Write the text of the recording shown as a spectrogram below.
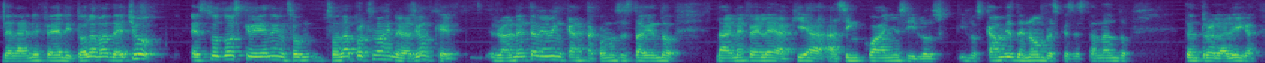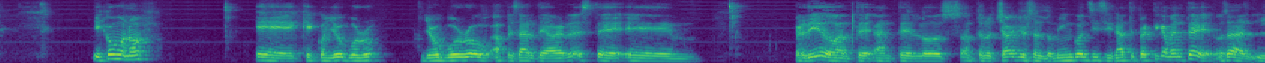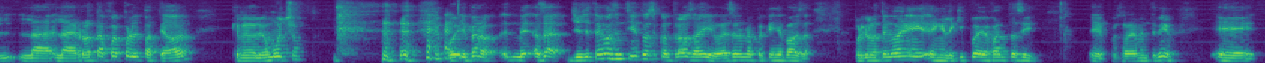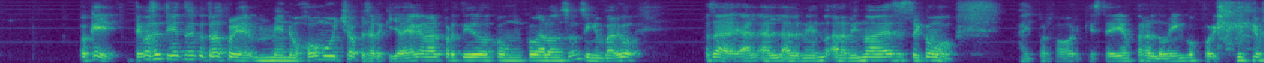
de la NFL y todo lo demás, de hecho, estos dos que vienen son, son la próxima generación, que realmente a mí me encanta cómo se está viendo la NFL de aquí a, a cinco años y los, y los cambios de nombres que se están dando dentro de la liga. Y cómo no, eh, que con Joe Burrow, Joe Burrow, a pesar de haber este, eh, perdido ante, ante, los, ante los Chargers el domingo en Cincinnati, prácticamente, o sea, la, la derrota fue por el pateador, que me dolió mucho. bueno, o sea, yo, tengo sentimientos encontrados ahí, voy a hacer una pequeña pausa, porque lo tengo en, el equipo de Fantasy, eh, pues obviamente mío ok, tengo sentimientos encontrados porque me enojó mucho, a pesar de que ya había ganado el partido con, con Alonso. Sin embargo, o sea, a, a, la misma, a, la misma, vez estoy como, ay, por favor, que esté bien para el domingo, porque,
